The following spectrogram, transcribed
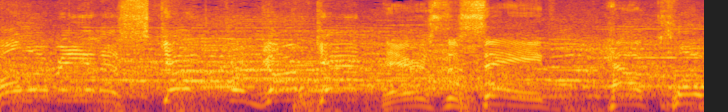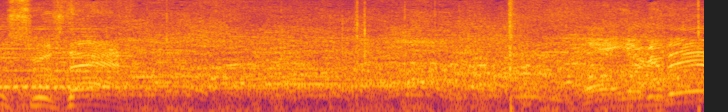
Will there be an escape for Gargano? There's the save. How close was that? Oh, look at this.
